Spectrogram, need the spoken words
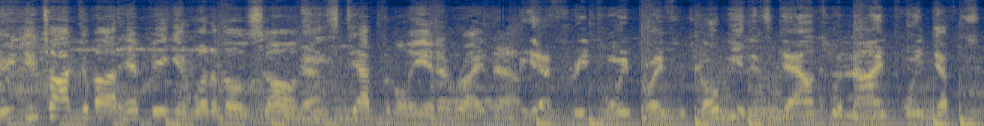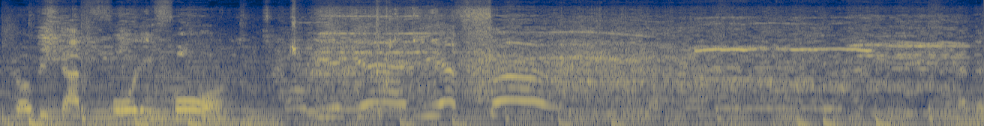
You, you talked about him being in one of those zones. Yeah. He's definitely in it right now. Yeah, three-point play for Kobe, and it's down to a nine-point deficit. Kobe's got 44. Kobe again. Yes, sir. And the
